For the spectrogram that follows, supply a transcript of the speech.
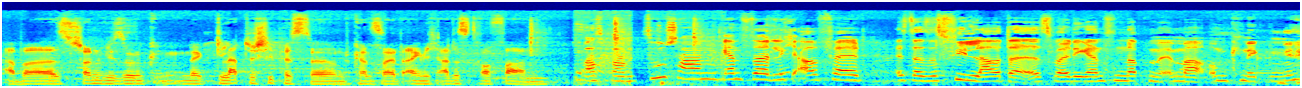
aber es ist schon wie so eine glatte Skipiste und du kannst halt eigentlich alles drauf fahren. Was beim Zuschauen ganz deutlich auffällt, ist, dass es viel lauter ist, weil die ganzen Noppen immer umknicken.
